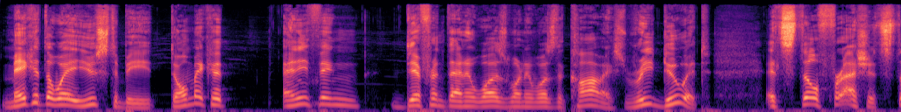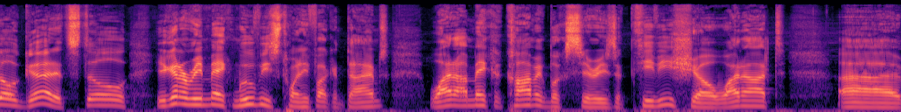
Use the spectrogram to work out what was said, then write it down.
Make it the way it used to be. Don't make it anything different than it was when it was the comics. Redo it it's still fresh. It's still good. It's still you're gonna remake movies twenty fucking times. Why not make a comic book series, a TV show? Why not, uh,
